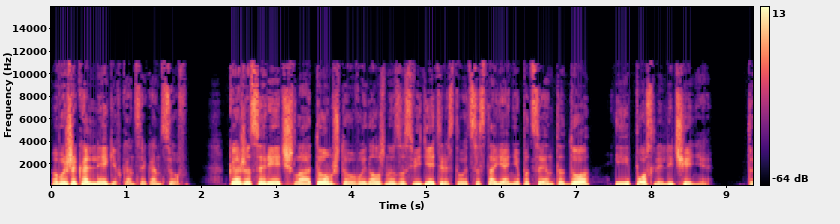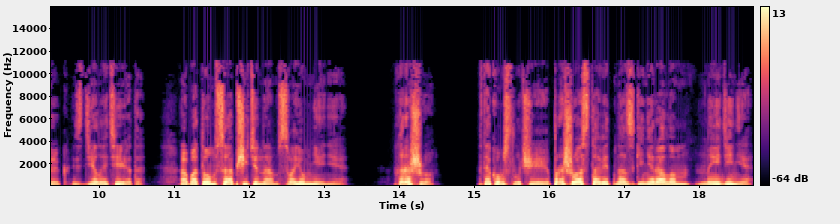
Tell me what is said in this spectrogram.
Вы же коллеги, в конце концов. Кажется, речь шла о том, что вы должны засвидетельствовать состояние пациента до и после лечения. Так сделайте это а потом сообщите нам свое мнение. Хорошо. В таком случае прошу оставить нас с генералом наедине.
